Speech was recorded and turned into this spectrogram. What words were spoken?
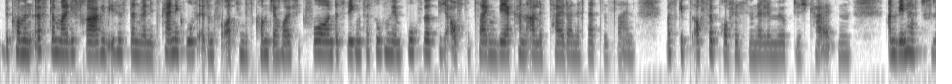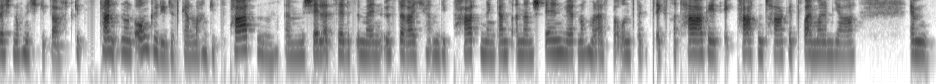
bekommen öfter mal die Frage, wie ist es denn, wenn jetzt keine Großeltern vor Ort sind? Das kommt ja häufig vor und deswegen versuchen wir im Buch wirklich aufzuzeigen, wer kann alles Teil deines Netzes sein? Was gibt's auch für professionelle Möglichkeiten? An wen hast du vielleicht noch nicht gedacht? Gibt's Tanten und Onkel, die das gern machen? Gibt's Paten? Ähm, Michelle erzählt es immer, in Österreich haben die Paten einen ganz anderen Stellenwert nochmal als bei uns. Da gibt's extra Tage, Patentage zweimal im Jahr. Ähm,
